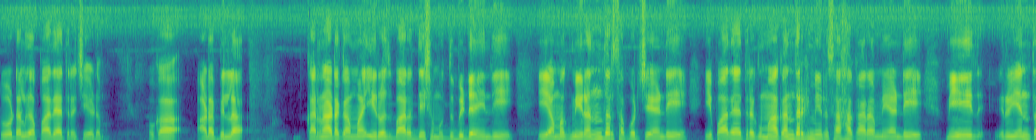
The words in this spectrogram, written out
టోటల్గా పాదయాత్ర చేయడం. ఒక ఆడపిల్ల కర్ణాటక అమ్మాయి ఈరోజు భారతదేశం ముద్దుబిడ్డ అయింది. ఈ అమ్మకు మీరందరూ సపోర్ట్ చేయండి. ఈ పాదయాత్రకు మాకందరికి మీరు సహకారం ఇవ్వండి. మీరు ఎంత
